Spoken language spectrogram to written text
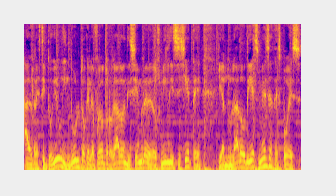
al restituir un indulto que le fue otorgado en diciembre de 2017 y anulado 10 meses después.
